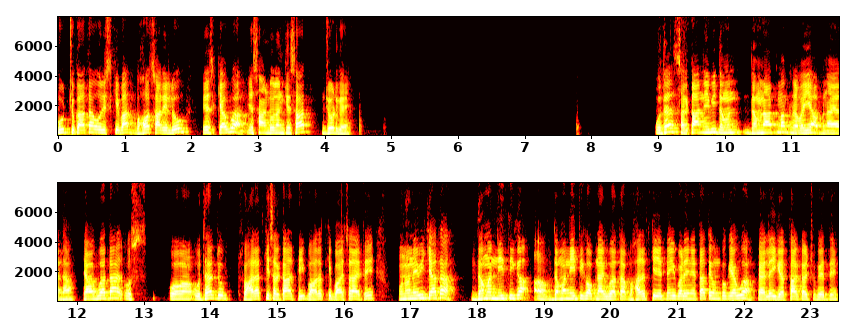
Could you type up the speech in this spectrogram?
फूट चुका था और इसके बाद बहुत सारे लोग इस, क्या हुआ? इस आंदोलन के साथ जुड़ गए। उधर सरकार ने भी दमन, दमनात्मक रवैया अपनाया था। क्या हुआ था? उस उधर जो भारत की सरकार थी, भारत के बादशाह थे, उन्होंने भी क्या था? दमन नीति का, दमन नीति को अपनाया हुआ था। भारत के जितने भी बड़े नेता थे, उनको क्या हुआ? पहले ही गिरफ़्तार कर चुके थे।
